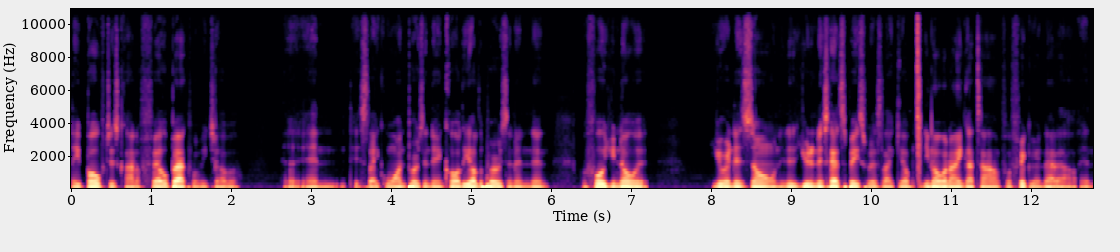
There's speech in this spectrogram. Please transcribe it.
they both just kind of fell back from each other, and it's like one person didn't call the other person, and then before you know it, you're in this zone, you're in this headspace where it's like, yo, you know what? I ain't got time for figuring that out, and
